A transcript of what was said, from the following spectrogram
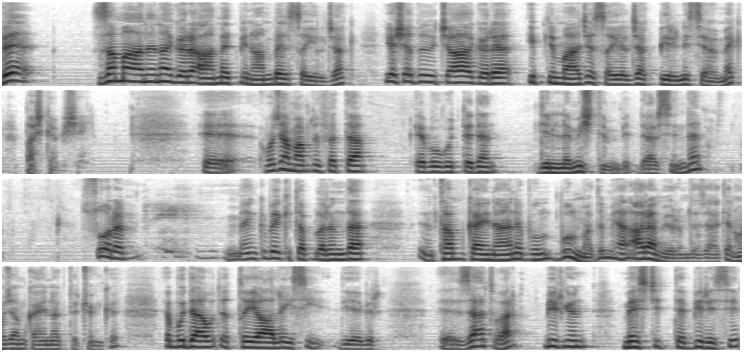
Ve zamanına göre Ahmet bin Hanbel sayılacak, yaşadığı çağa göre İbn Mace sayılacak birini sevmek başka bir şey. Ee, hocam Abdülfettah Ebu Gutte'den dinlemiştim bir dersinde. Sonra menkıbe kitaplarında e, tam kaynağını bul, bulmadım. Yani aramıyorum da zaten. Hocam kaynaktı çünkü. Ebu Davud et-Tıyalisi diye bir e, zat var. Bir gün mescitte birisi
